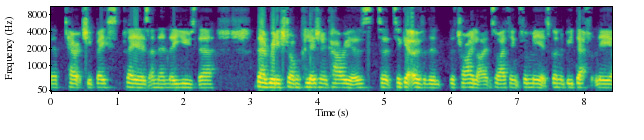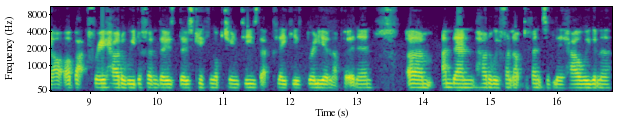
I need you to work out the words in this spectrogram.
their territory based players and then they use their their really strong collision carriers to, to get over the, the try line. So I think for me it's going to be definitely our, our back three. How do we defend those those kicking opportunities that Claky is brilliant at putting in? Um, and then how do we front up defensively? How are we going to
